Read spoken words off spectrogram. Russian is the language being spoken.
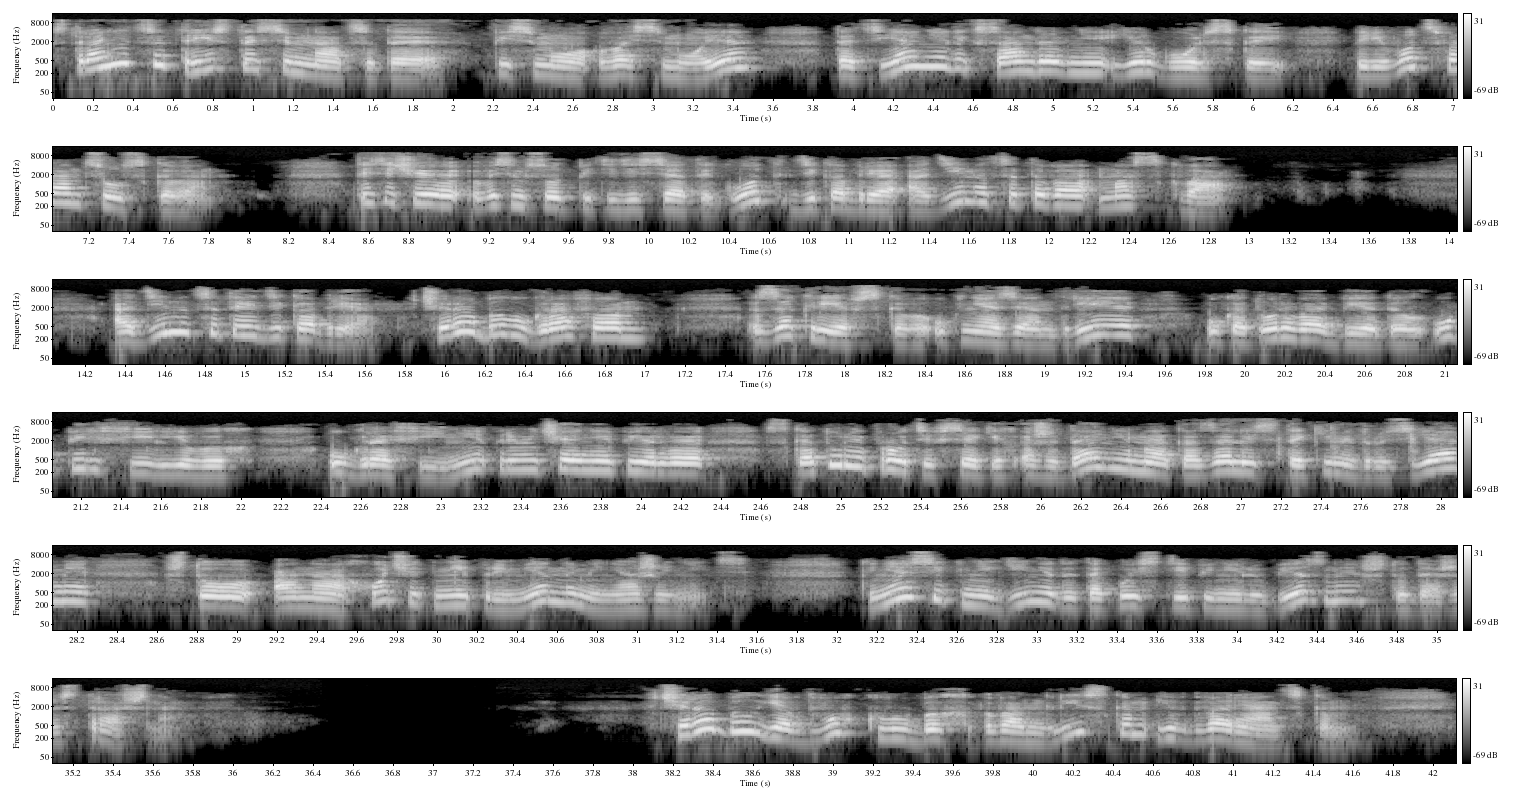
Страница 317. Письмо восьмое Татьяне Александровне Ергольской. Перевод с французского. 1850 год, декабря 11 -го, Москва. 11 декабря. Вчера был у графа Закревского, у князя Андрея, у которого обедал, у Перфильевых, у графини, примечание первое, с которой против всяких ожиданий мы оказались такими друзьями, что она хочет непременно меня женить. Князь и княгиня до такой степени любезны, что даже страшно. Вчера был я в двух клубах, в английском и в дворянском.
